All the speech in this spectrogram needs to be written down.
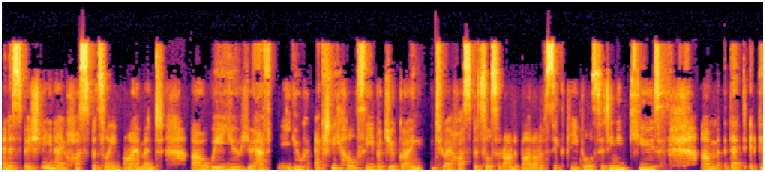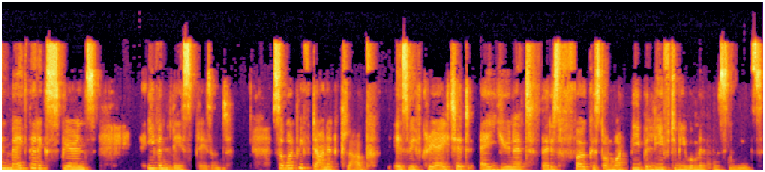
and especially in a hospital environment uh, where you you have you actually healthy, but you're going to a hospital surrounded by a lot of sick people sitting in queues, um, that it can make that experience even less pleasant. So what we've done at Club is we've created a unit that is focused on what we believe to be women's needs.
